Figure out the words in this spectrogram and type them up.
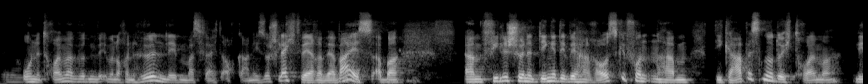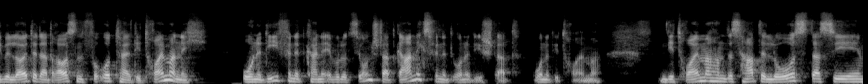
Genau. Ohne Träumer würden wir immer noch in Höhlen leben, was vielleicht auch gar nicht so schlecht wäre, wer weiß. Aber ähm, viele schöne Dinge, die wir herausgefunden haben, die gab es nur durch Träumer. Liebe Leute da draußen, verurteilt die Träumer nicht. Ohne die findet keine Evolution statt. Gar nichts findet ohne die statt, ohne die Träumer. Und die Träumer haben das harte Los, dass sie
